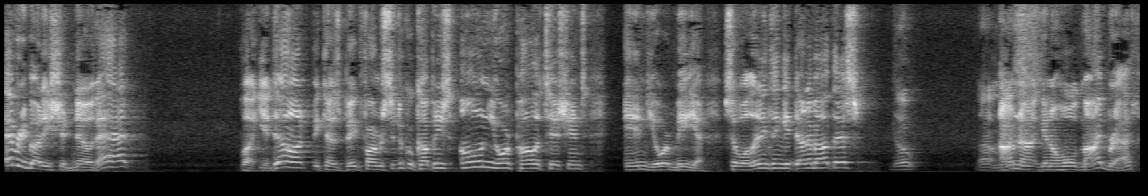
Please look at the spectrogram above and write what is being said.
Everybody should know that. But you don't because big pharmaceutical companies own your politicians and your media. So will anything get done about this? Nope. Not I'm not going to hold my breath.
